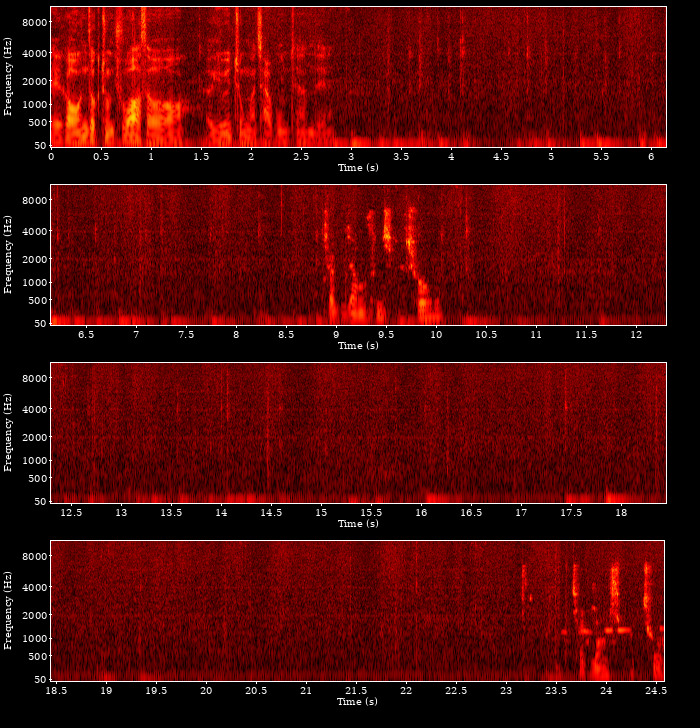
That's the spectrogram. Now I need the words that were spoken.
여기가 언덕 좀 좋아서 여기 왼쪽만 잘 보면 되는데. 자기장 30초? 자기장 15초.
